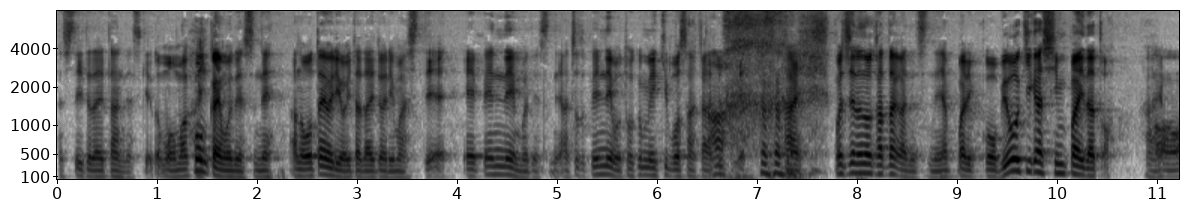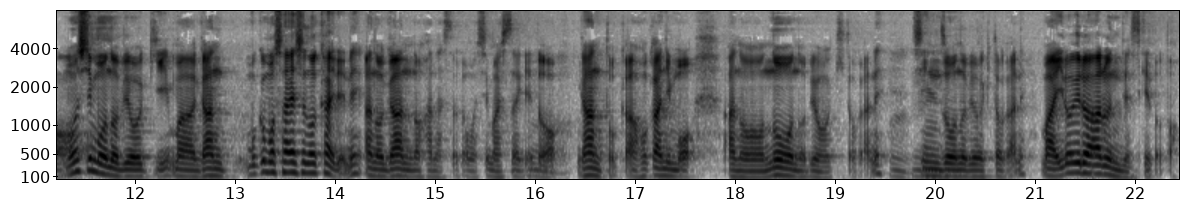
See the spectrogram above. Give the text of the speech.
させていただいたんですけども、まあ、今回もですね、あの、お便りをいただいておりまして、えーペンネームですね、あ、ちょっとペンネーム匿名希望さんからですね、はい。こちらの方がですね、やっぱりこう、病気が心配だと。はい、もしもの病気、まあ、がん僕も最初の回でねあのがんの話とかもしましたけど、がん。とか他にもあの脳の病気とかね、心臓の病気とかねまあいろいろあるんですけどと。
